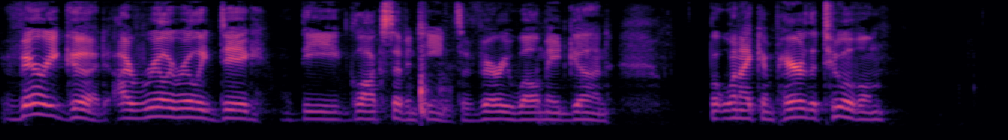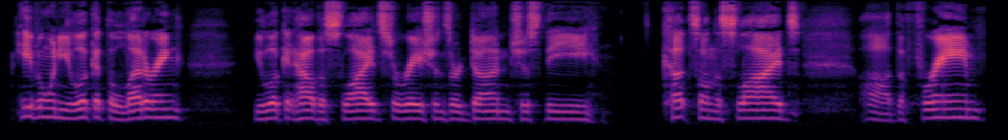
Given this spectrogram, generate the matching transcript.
very good. I really, really dig the Glock 17. It's a very well-made gun. But when I compare the two of them, even when you look at the lettering, you look at how the slide serrations are done, just the cuts on the slides, uh, the frame,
